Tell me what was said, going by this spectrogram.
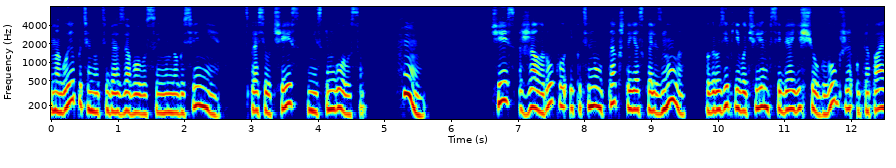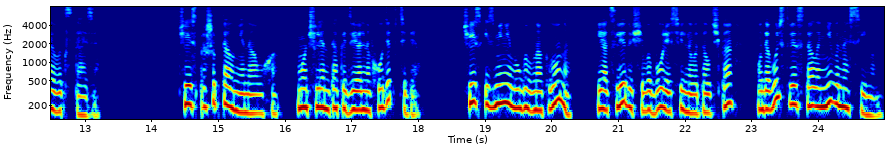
«Могу я потянуть тебя за волосы немного сильнее?» — спросил Чейз низким голосом. «Хм». Чейз сжал руку и потянул так, что я скользнула, погрузив его член в себя еще глубже, утопая в экстазе. Чейз прошептал мне на ухо. «Мой член так идеально входит в тебя». Чейз изменил угол наклона, и от следующего, более сильного толчка удовольствие стало невыносимым.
